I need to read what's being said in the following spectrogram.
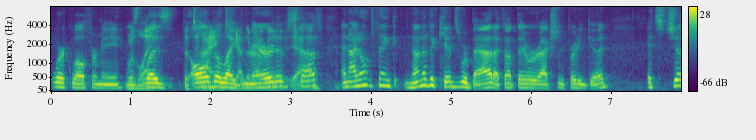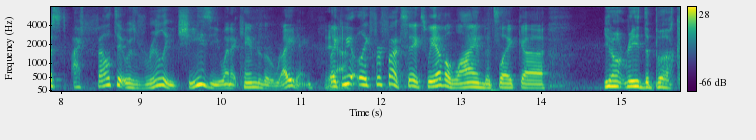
work well for me Was, like, the all the like narrative yeah. stuff. And I don't think none of the kids were bad. I thought they were actually pretty good. It's just I felt it was really cheesy when it came to the writing. Like we like for fuck's sakes, we have a line that's like uh, you don't read the book.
